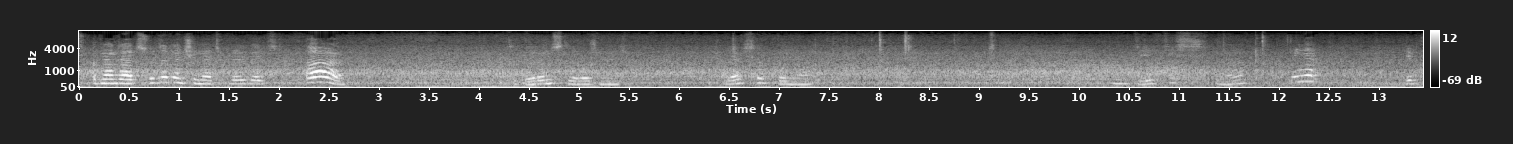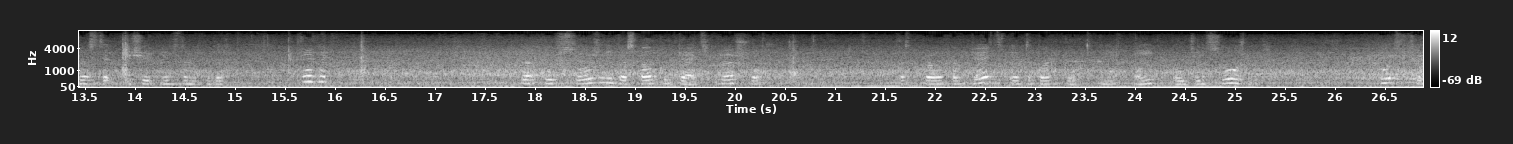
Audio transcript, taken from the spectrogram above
Типа надо отсюда начинать прыгать. А! Теперь он сложный. Я все понял. Надейтесь на меня. Я просто еще не знаю, куда прыгать. Паркур сложный, паскалка 5. Хорошо. Паскалка 5 это паркур. Но он очень сложный. Вот в чем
